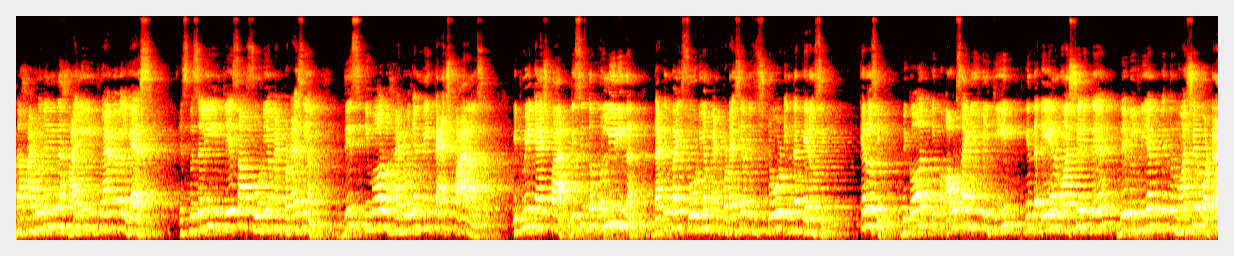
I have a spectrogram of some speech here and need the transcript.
the hydrogen is a highly inflammable gas especially in case of sodium and potassium. This evolved hydrogen may catch fire also. It may catch fire. This is the only reason that is why sodium and potassium is stored in the kerosene. Kerosene because if outside you will keep in the air moisture is there they will react with the moisture water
